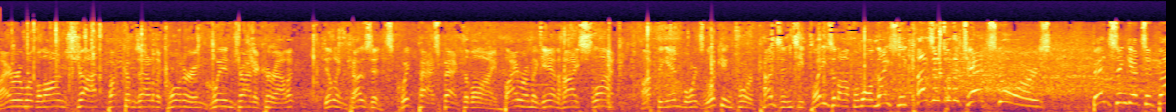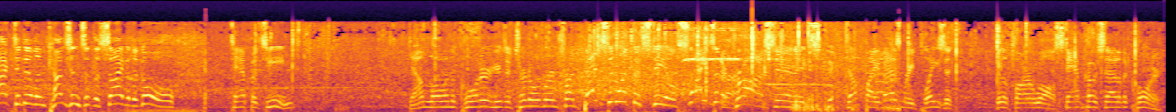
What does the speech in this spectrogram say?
Byram with a long shot. Puck comes out of the corner and Quinn trying to corral it. Dylan Cozens, quick pass back to the line. Byram again, high slot. Off the end boards looking for Cozens. He plays it off the wall nicely. Cozens with a chance scores. Benson gets it back to Dylan Cozens at the side of the goal. Tampa team down low in the corner. Here's a turnover in front. Benson with the steal. Slides it across and it's picked up by Vasmer. Plays it to the far wall. Stamkos out of the corner.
